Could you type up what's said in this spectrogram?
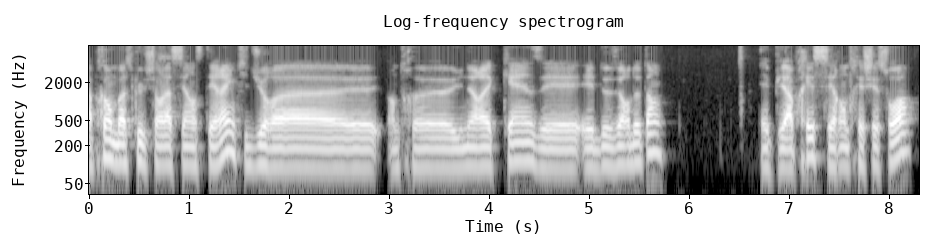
Après, on bascule sur la séance terrain qui dure euh, entre 1h15 et, et 2 heures de temps. Et puis après, c'est rentrer chez soi,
